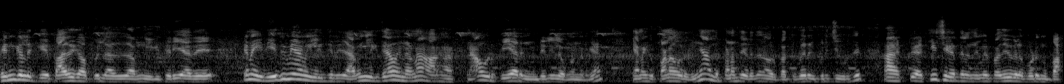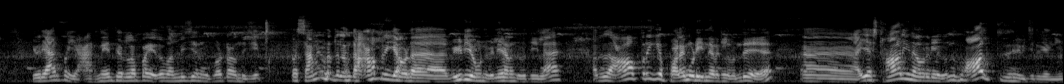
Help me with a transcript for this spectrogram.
பெண்களுக்கு பாதுகாப்பு இல்லாதது அவங்களுக்கு தெரியாது. ஏன்னா இது எதுவுமே அவங்களுக்கு தெரியாது. அவங்களுக்கு தேவை என்னன்னா நான் ஒரு பிஆர் டெல்லியில் உட்காந்துருக்கேன் எனக்கு பணம் வருதுங்க. அந்த பணத்தை எடுத்து நான் ஒரு பத்து பேருக்கு பிரித்து கொடுத்து கீச்சகத்தில் இந்த மாதிரி பதிவுகளை போடுங்கப்பா. இவர் யாருப்பா? யாருனே தெரியலப்பா. ஏதோ வந்துச்சு எனக்கு ஃபோட்டோ வந்துச்சு. இப்போ சமீபத்தில் அந்த ஆப்பிரிக்காவோட வீடியோ ஒன்று வெளியானது பார்த்தீங்களா? அது ஆப்பிரிக்க பழங்குடியினர்கள் வந்து ஐயா ஸ்டாலின் அவர்களுக்கு வந்து வாழ்த்து தெரிவிச்சிருக்காங்க.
